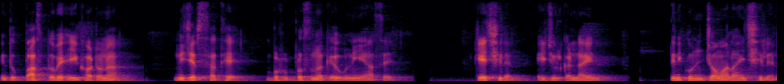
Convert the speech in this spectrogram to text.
কিন্তু বাস্তবে এই ঘটনা নিজের সাথে বহু প্রশ্নকেও নিয়ে আসে। কে ছিলেন এই জুলকার নাইন? তিনি কোন জমানায় ছিলেন?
